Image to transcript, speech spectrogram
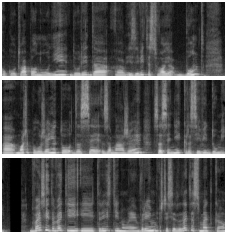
около това пълнолуние, дори да а, изявите своя бунт, а, може положението да се замаже с едни красиви думи. 29 и 30 ноември ще си дадете сметка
